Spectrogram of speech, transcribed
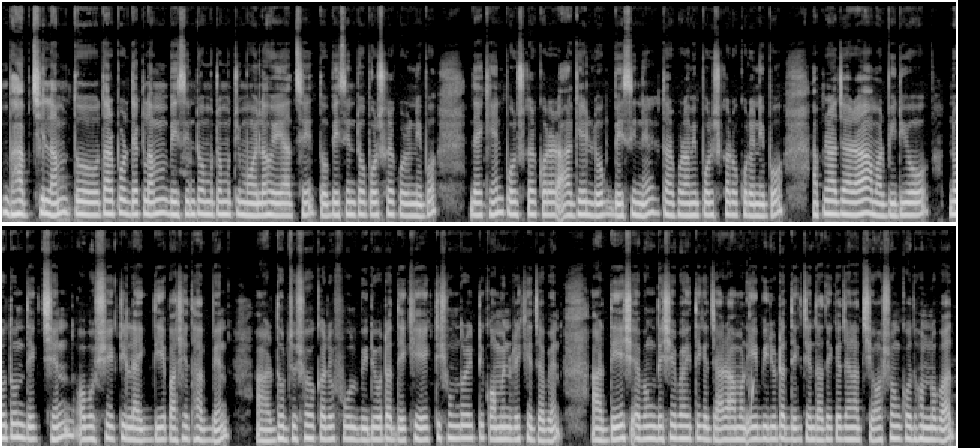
ভাবছিলাম। তো তারপর দেখলাম বেসিনটাও মোটামুটি ময়লা হয়ে আছে। তো বেসিনটাও পরিষ্কার করে নিব। দেখেন, পরিষ্কার করার আগের লোক বেসিনে তারপর আমি পরিষ্কারও করে নিব। আপনারা যারা আমার ভিডিও নতুন দেখছেন, অবশ্যই একটি লাইক দিয়ে পাশে থাকবেন। আর ধৈর্য সহকারে ফুল ভিডিওটা দেখে একটি সুন্দর একটি কমেন্ট রেখে যাবেন। আর দেশ এবং দেশের বাহির থেকে যারা আমার এই ভিডিওটা দেখছেন, তাদেরকে জানাচ্ছি অসংখ্য ধন্যবাদ।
